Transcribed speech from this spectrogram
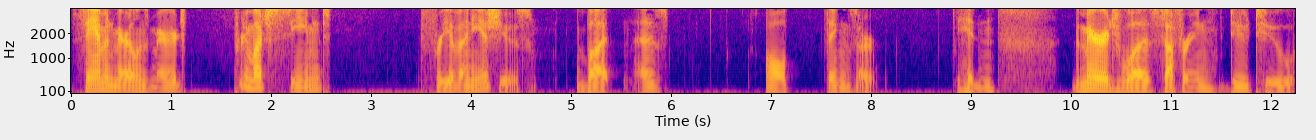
Sam and Marilyn's marriage pretty much seemed free of any issues. But as all things are hidden, the marriage was suffering due to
